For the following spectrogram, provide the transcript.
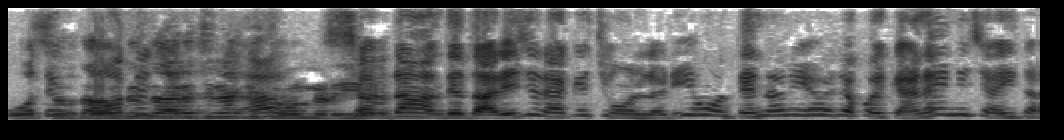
ਉਹ ਤੇ ਸੰਵਿਧਾਨ ਉਹ ਦੇ ਤੇ ਦਾਇਰੇ 'ਚ ਰਹਿ ਕੇ ਚੋਣ ਲੜੀ ਹੈ। ਸੰਵਿਧਾਨ ਦੇ ਦਾਇਰੇ 'ਚ ਰਹਿ ਕੇ ਚੋਣ ਲੜੀ ਹੁਣ ਤੇ ਇਹਨਾਂ ਨੂੰ ਇਹੋ ਜਿਹਾ ਕੋਈ ਕਹਿਣਾ ਹੀ ਨਹੀਂ ਚਾਹੀਦਾ।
